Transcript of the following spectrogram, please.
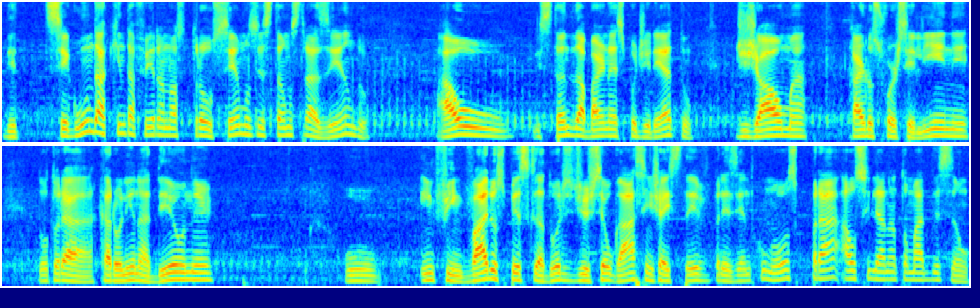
De segunda a quinta-feira nós trouxemos e estamos trazendo ao stand da Bar na Expo Direto, Djalma, Carlos Forcellini, doutora Carolina Deuner, o, enfim, vários pesquisadores, Dirceu Gassen já esteve presente conosco para auxiliar na tomada de decisão.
